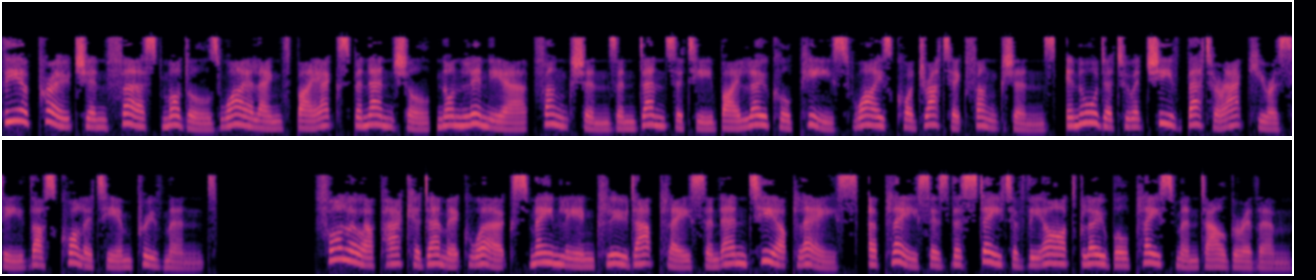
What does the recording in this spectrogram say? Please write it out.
The approach in first models wirelength by exponential nonlinear functions and density by local piece-wise quadratic functions, in order to achieve better accuracy thus quality improvement. Follow-up academic works mainly include ePlace and NTUplace. ePlace is the state-of-the-art global placement algorithm.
